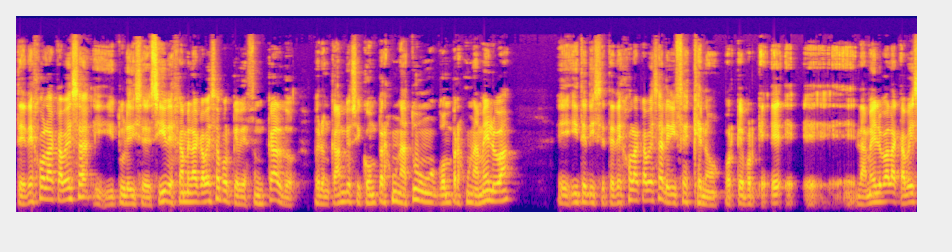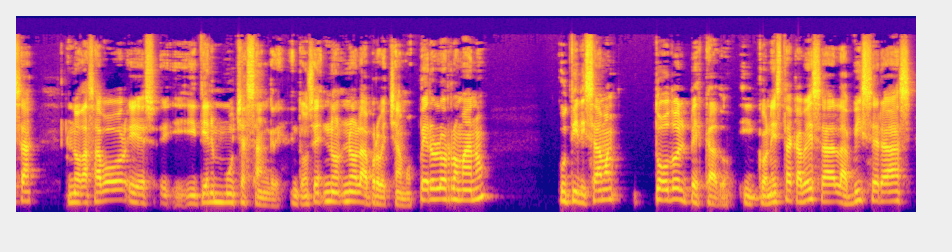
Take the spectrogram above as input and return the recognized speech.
te dejo la cabeza y, tú le dices, sí, déjame la cabeza porque voy a hacer un caldo. Pero en cambio, si compras un atún o compras una melva eh, y te dice, te dejo la cabeza, le dices que no. ¿Por qué? Porque eh, la melva, la cabeza no da sabor y, y, tiene mucha sangre. Entonces no, no la aprovechamos. Pero los romanos utilizaban todo el pescado y con esta cabeza, las vísceras,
